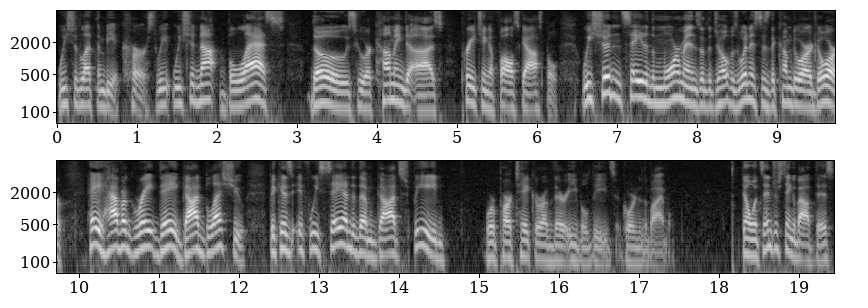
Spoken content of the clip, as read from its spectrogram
we should let them be accursed. We, we should not bless those who are coming to us preaching a false gospel. We shouldn't say to the Mormons or the Jehovah's Witnesses that come to our door, hey, have a great day, God bless you. Because if we say unto them Godspeed, were partaker of their evil deeds, according to the Bible. Now, what's interesting about this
